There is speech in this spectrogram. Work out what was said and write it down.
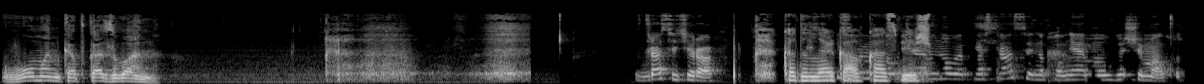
Woman Kafkaz One. Здравствуйте, Раф. Kadınlar Kavkaz 1. новое пространство и наполняем его высший Малхут.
